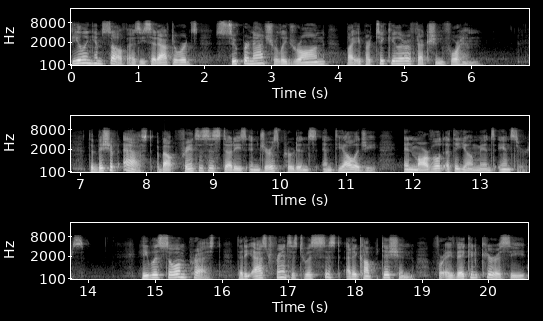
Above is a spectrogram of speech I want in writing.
feeling himself, as he said afterwards, supernaturally drawn by a particular affection for him. The bishop asked about Francis's studies in jurisprudence and theology and marveled at the young man's answers. He was so impressed that he asked Francis to assist at a competition for a vacant curacy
